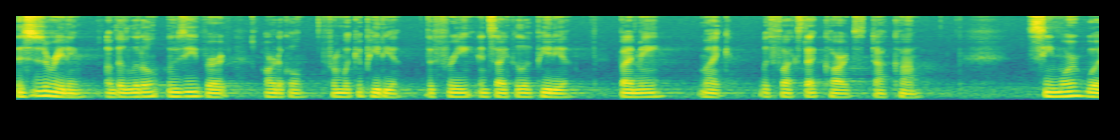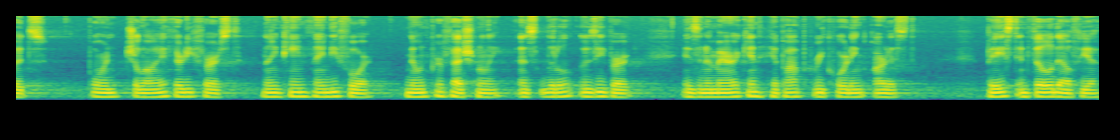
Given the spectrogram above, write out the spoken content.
This is a reading of the Little Uzi Vert article from Wikipedia, the free encyclopedia, by me, Mike, with FlexDeckCards.com. Seymour Woods, born July 31st, 1994, known professionally as Little Uzi Vert, is an American hip hop recording artist. Based in Philadelphia,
